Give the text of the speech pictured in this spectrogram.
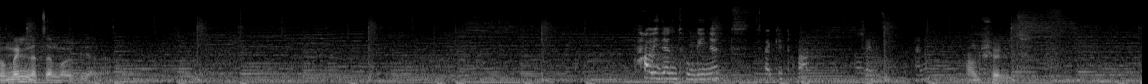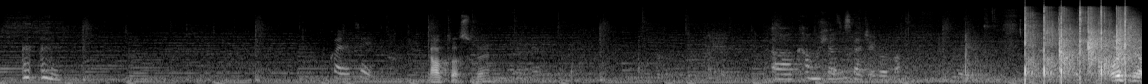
რომელი ნაწარმოებიდანაა? თავიდან თუ გინდათ წაკითხვა? შეიძლება, ანუ თქვენი ცით? გაქვთ ასვე? აა კამუშაძის გაჭირვება. ოჩა.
